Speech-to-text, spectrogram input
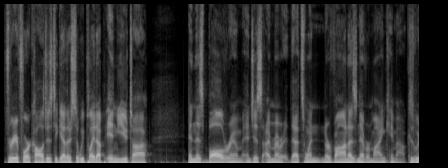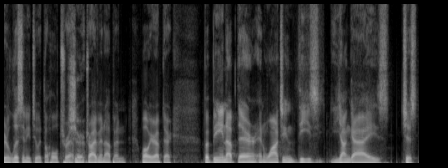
three or four colleges together. So we played up in Utah in this ballroom and just I remember that's when Nirvana's Nevermind came out because we were listening to it the whole trip Sure. driving up and while we were up there but being up there and watching these young guys just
